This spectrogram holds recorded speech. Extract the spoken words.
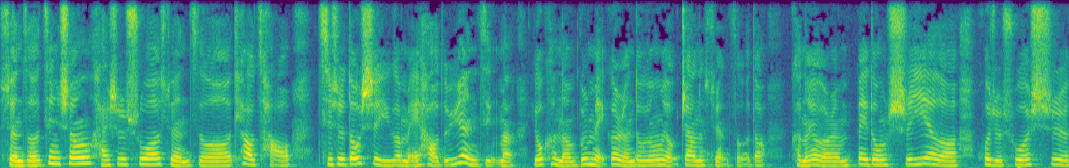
选择晋升还是说选择跳槽，其实都是一个美好的愿景嘛。有可能不是每个人都拥有这样的选择的，可能有人被动失业了，或者说是。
